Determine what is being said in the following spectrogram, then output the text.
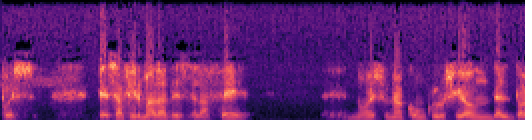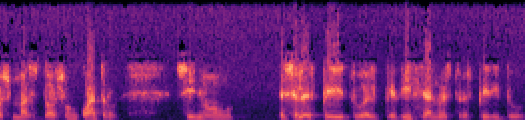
pues es afirmada desde la fe, eh, no es una conclusión del dos más dos son cuatro, sino es el Espíritu el que dice a nuestro Espíritu,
